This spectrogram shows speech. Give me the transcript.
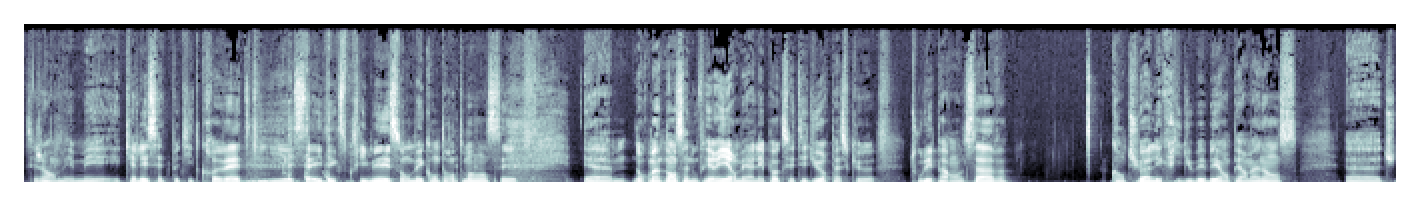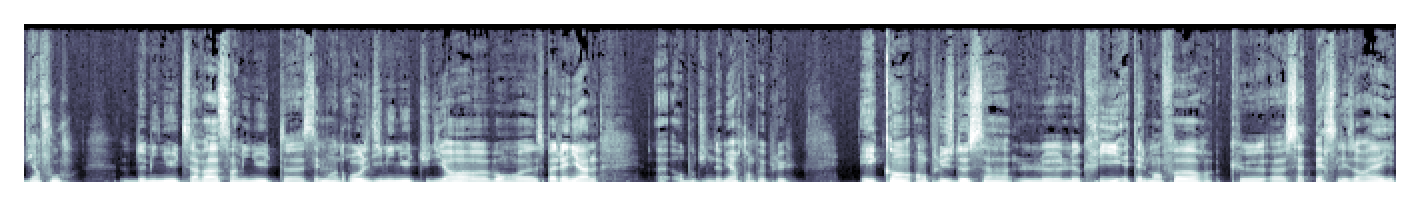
C'est genre, mais, mais quelle est cette petite crevette qui essaye d'exprimer son mécontentement? C'est euh, donc maintenant, ça nous fait rire, mais à l'époque, c'était dur parce que tous les parents le savent. Quand tu as les cris du bébé en permanence, euh, tu deviens fou. Deux minutes, ça va. Cinq minutes, euh, c'est moins drôle. Dix minutes, tu dis oh euh, bon, euh, c'est pas génial. Euh, au bout d'une demi-heure, t'en peux plus. Et quand, en plus de ça, le, le cri est tellement fort que euh, ça te perce les oreilles,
